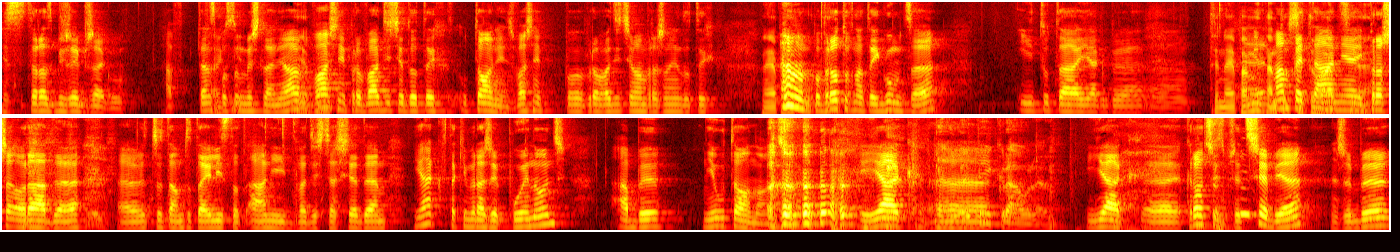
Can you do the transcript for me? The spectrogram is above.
jest coraz bliżej brzegu. A w ten tak, sposób myślenia właśnie prowadzi cię do tych utonięć, właśnie prowadzi cię, mam wrażenie, do tych no ja powrotów na tej gumce i tutaj jakby... E, ty, no ja pamiętam Mam pytanie sytuację. i proszę o radę. E, czytam tutaj list od Ani 27. Jak w takim razie płynąć, aby nie utonąć? Jak, e, jak e, kroczyć przed siebie, żeby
